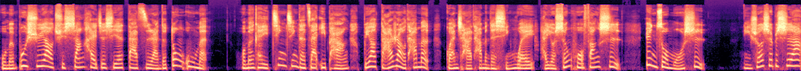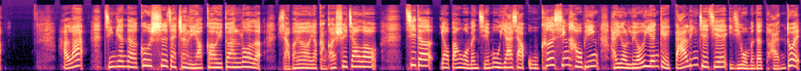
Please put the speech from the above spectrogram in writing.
我们不需要去伤害这些大自然的动物们。我们可以静静的在一旁，不要打扰他们，观察他们的行为，还有生活方式、运作模式。你说是不是啊？好啦，今天的故事在这里要告一段落了，小朋友要赶快睡觉喽。记得要帮我们节目压下五颗星好评，还有留言给达伶姐姐以及我们的团队。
